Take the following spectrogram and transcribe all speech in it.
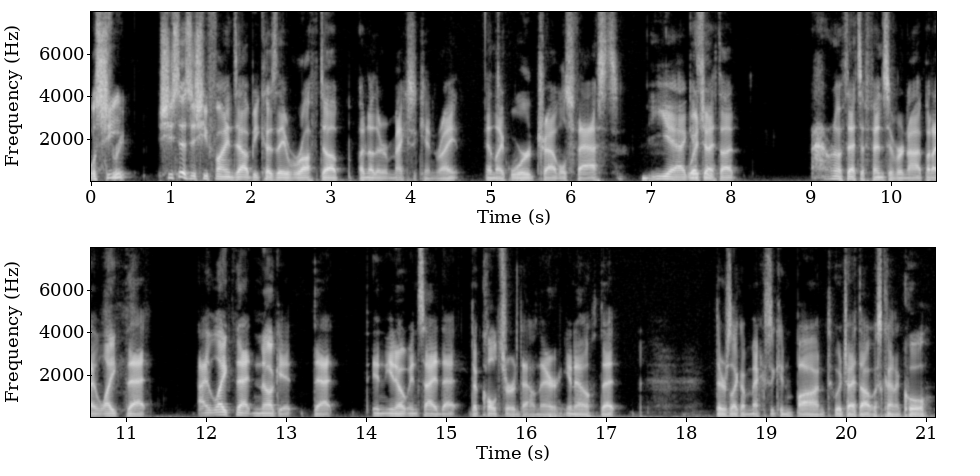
Well, she she says that she finds out because they roughed up another Mexican, right? And like word travels fast, Yeah, I guess which I thought I don't know if that's offensive or not, but I like that. I like that nugget that in you know inside that the culture down there, you know that there's like a Mexican bond, which I thought was kind of cool.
